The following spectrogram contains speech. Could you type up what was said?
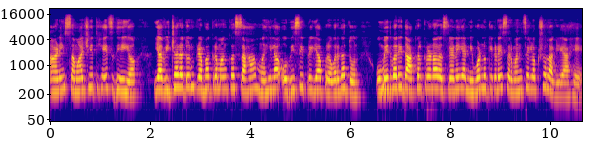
आणि समाजित हेच ध्येय या विचारातून प्रभाग क्रमांक सहा महिला ओबीसी प्रिया प्रवर्गातून उमेदवारी दाखल करणार असल्याने या निवडणुकीकडे सर्वांचे लक्ष लागले आहे.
